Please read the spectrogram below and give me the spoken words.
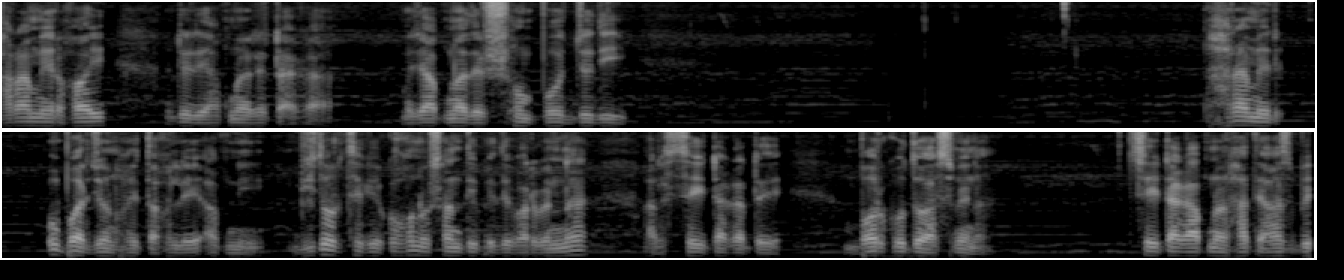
হারামের হয়, যদি আপনার টাকা যে আপনাদের সম্পদ যদি হারামের উপার্জন হয়, তাহলে আপনি ভিতর থেকে কখনো শান্তি পেতে পারবেন না, আর সেই টাকাতে বরকতও আসবে না। সেই টাকা আপনার হাতে আসবে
